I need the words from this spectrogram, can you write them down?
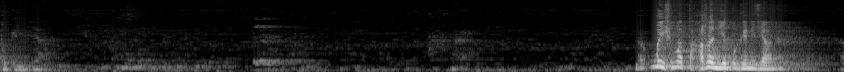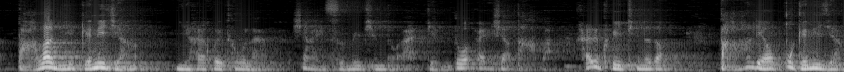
不跟你讲。那为什么打了你不跟你讲呢？打了你给你讲，你还会偷懒。下一次没听懂，哎，顶多挨一下打吧。还是可以听得到，打了不跟你讲，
